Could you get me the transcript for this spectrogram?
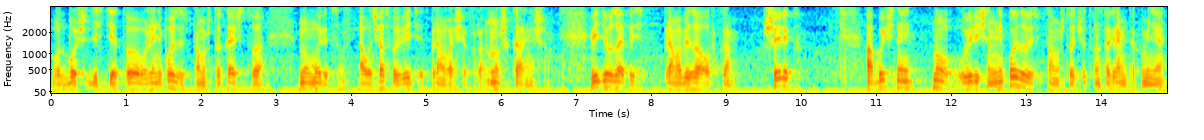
вот больше 10, то уже не пользуюсь, потому что качество, ну, мырится. А вот сейчас вы видите, это прям вообще, ну, шикарнейше. Видеозапись, прям обязаловка. Ширик, обычный, ну, увеличенным не пользуюсь, потому что что-то в Инстаграме так у меня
